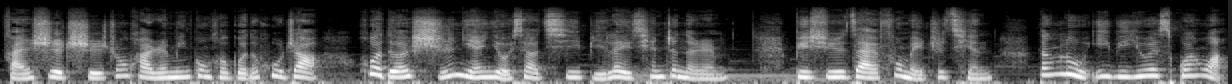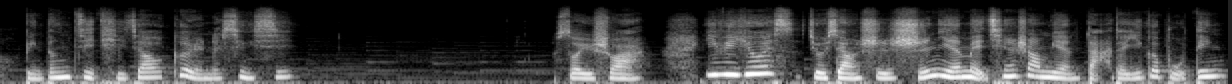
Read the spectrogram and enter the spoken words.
凡是持中华人民共和国的护照、获得十年有效期 B 类签证的人，必须在赴美之前登录 EVUS 官网，并登记提交个人的信息。所以说啊，EVUS 就像是十年美签上面打的一个补丁。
